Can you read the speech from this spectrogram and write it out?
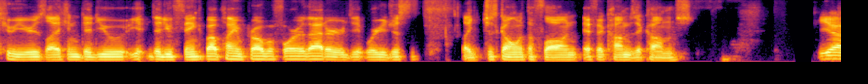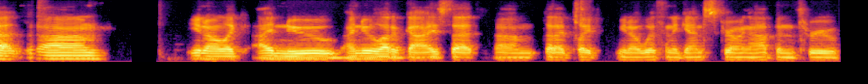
two years like, and did you did you think about playing pro before that, or did, were you just like just going with the flow and if it comes, it comes? Yeah, um, you know, like I knew I knew a lot of guys that um, that I played, you know, with and against growing up and through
